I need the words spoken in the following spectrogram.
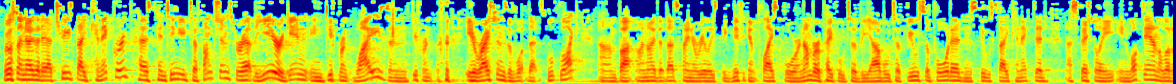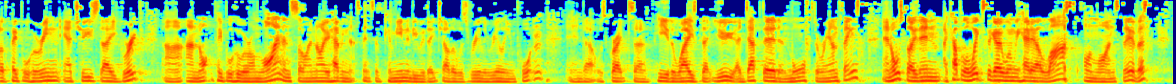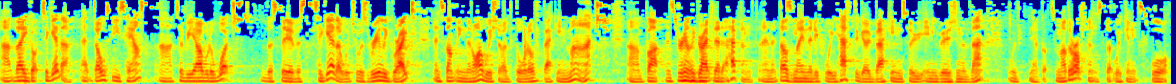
We also know that our Tuesday Connect group has continued to function throughout the year, again in different ways and different iterations of what that's looked like. Um, but I know that that's been a really significant place for a number of people to be able to feel supported and still stay connected, especially in lockdown. A lot of the people who are in our Tuesday group uh, are not people who are online, and so I know having that sense of community with each other was really, really important. And uh, it was great to hear the ways that you adapted and morphed around things. And also, then a couple of weeks ago when we had our last online service, uh, they got together at Dulcie's house uh, to be able to watch the service together, which was really great and something that I wish I'd thought of back in March. Um, but it's really great that it happened, and it does mean that if we have to go back into any version of that, we've now got some other options that we can explore.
